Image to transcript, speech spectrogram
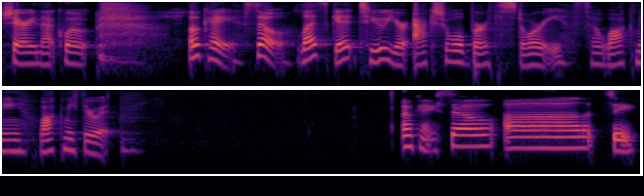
sharing that quote. Okay, so let's get to your actual birth story. So walk me walk me through it. Okay, so uh, let's see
